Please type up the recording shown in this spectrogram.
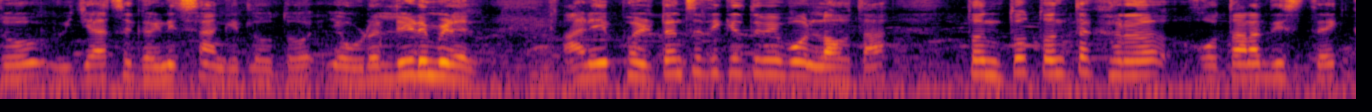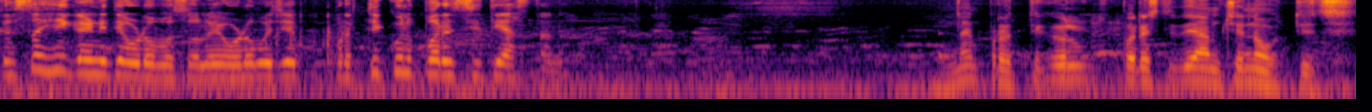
जो विजयाचं गणित सांगितलं होतं एवढं लीड मिळेल. आणि फलटणचं देखील तुम्ही बोलला होता. तंतोतंत खरं होताना दिसतंय. कसं हे गणित एवढं बसवलं? एवढं म्हणजे प्रतिकूल परिस्थिती असताना. नाही प्रतिकूल परिस्थिती आमची नव्हतीच.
